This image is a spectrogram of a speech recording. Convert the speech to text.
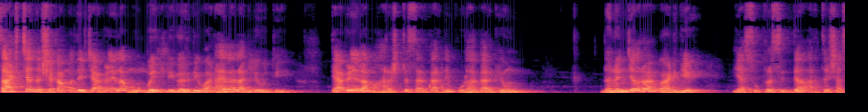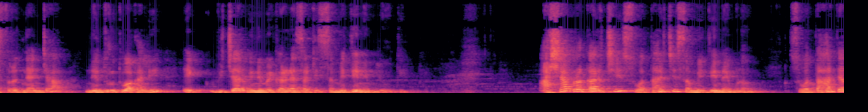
साठच्या दशकामध्ये ज्या वेळेला मुंबईतली गर्दी वाढायला लागली होती त्यावेळेला महाराष्ट्र सरकारने पुढाकार घेऊन धनंजयराव गाडगे या सुप्रसिद्ध अर्थशास्त्रज्ञांच्या नेतृत्वाखाली एक विचार विनिमय करण्यासाठी समिती नेमली होती. अशा प्रकारची स्वतःची समिती नेमणं स्वतः त्या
